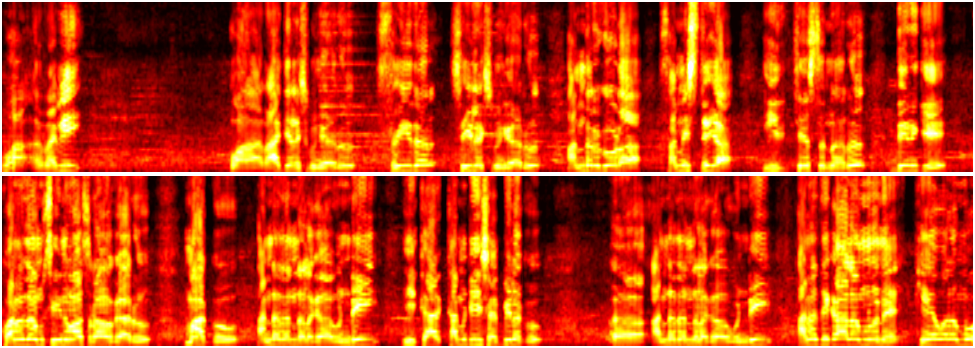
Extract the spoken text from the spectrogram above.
వా రవి రాజ్యలక్ష్మి గారు శ్రీధర్ శ్రీలక్ష్మి గారు అందరూ కూడా సమిష్టిగా ఇది చేస్తున్నారు. దీనికి కొనదం శ్రీనివాసరావు గారు మాకు అండదండలుగా ఉండి ఈ కమిటీ సభ్యులకు అండదండలుగా ఉండి అనతి కాలంలోనే కేవలము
